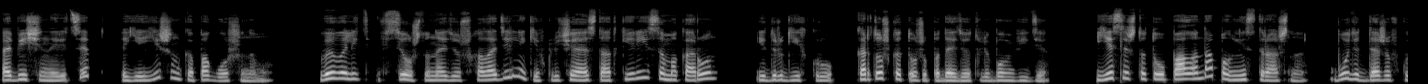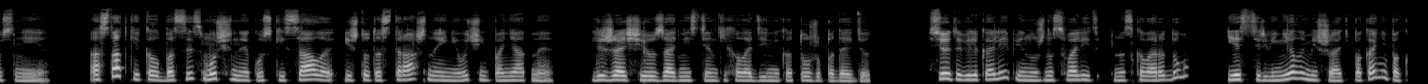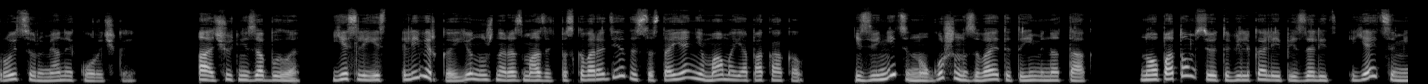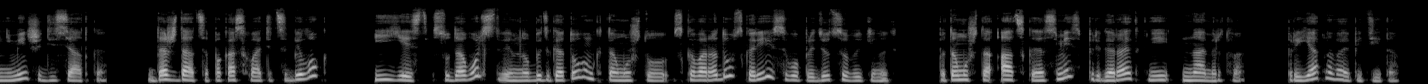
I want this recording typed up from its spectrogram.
Обещанный рецепт – яишенка по-гошиному. Вывалить все, что найдешь в холодильнике, включая остатки риса, макарон и других круп. Картошка тоже подойдет в любом виде. Если что-то упало на пол, не страшно будет даже вкуснее. Остатки колбасы, сморщенные куски сала и что-то страшное и не очень понятное, лежащее у задней стенки холодильника, тоже подойдет. Все это великолепие нужно свалить на сковороду и остервенело мешать, пока не покроется румяной корочкой. А, чуть не забыла, если есть ливерка, ее нужно размазать по сковороде до состояния «мама, я покакал». Извините, но Гоша называет это именно так. Ну а потом все это великолепие залить яйцами не меньше десятка, дождаться, пока схватится белок, и есть с удовольствием, но быть готовым к тому, что сковороду, скорее всего, придется выкинуть, потому что адская смесь пригорает к ней намертво. Приятного аппетита!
